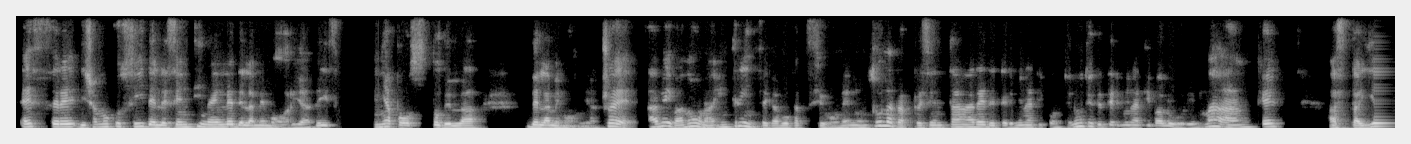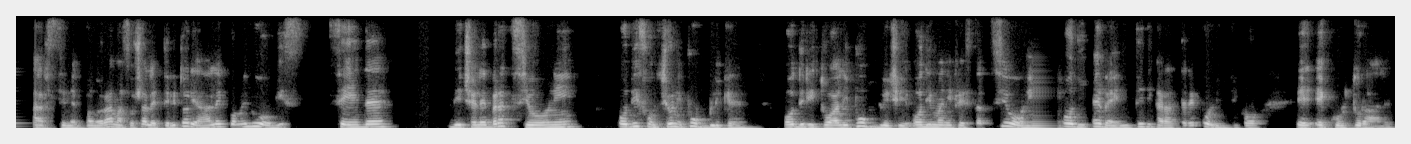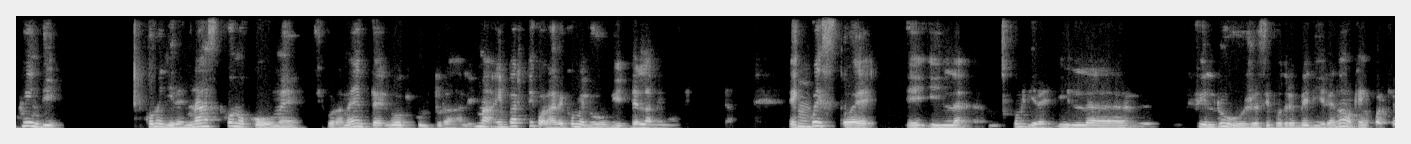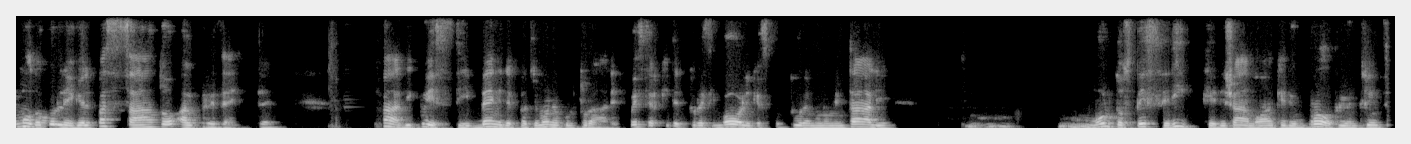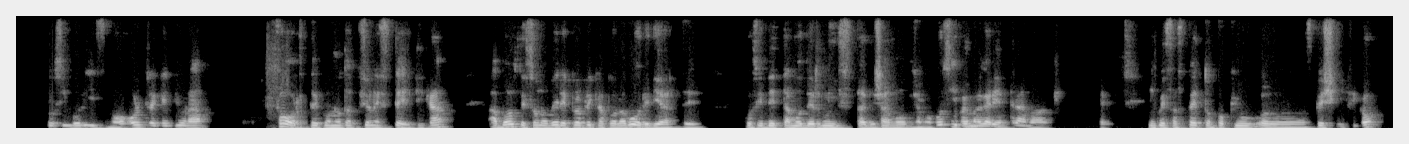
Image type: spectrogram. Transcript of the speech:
essere, diciamo così, delle sentinelle della memoria, dei segnaposto della, della memoria, cioè avevano una intrinseca vocazione non solo a rappresentare determinati contenuti e determinati valori, ma anche a stagliarsi nel panorama sociale e territoriale come luoghi sede di celebrazioni o di funzioni pubbliche, o di rituali pubblici, o di manifestazioni, o di eventi di carattere politico e, e culturale. Quindi, come dire, nascono come sicuramente luoghi culturali, ma in particolare come luoghi della memoria. E mm. questo è, è il, come dire, il fil rouge, si potrebbe dire, no? che in qualche modo collega il passato al presente. Fa di questi beni del patrimonio culturale, queste architetture simboliche, sculture monumentali, molto spesse ricche, diciamo, anche di un proprio intrinseco simbolismo, oltre che di una forte connotazione estetica, a volte sono veri e propri capolavori di arte cosiddetta modernista, diciamo, diciamo così, poi magari entriamo anche in questo aspetto un po' più uh, specifico.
